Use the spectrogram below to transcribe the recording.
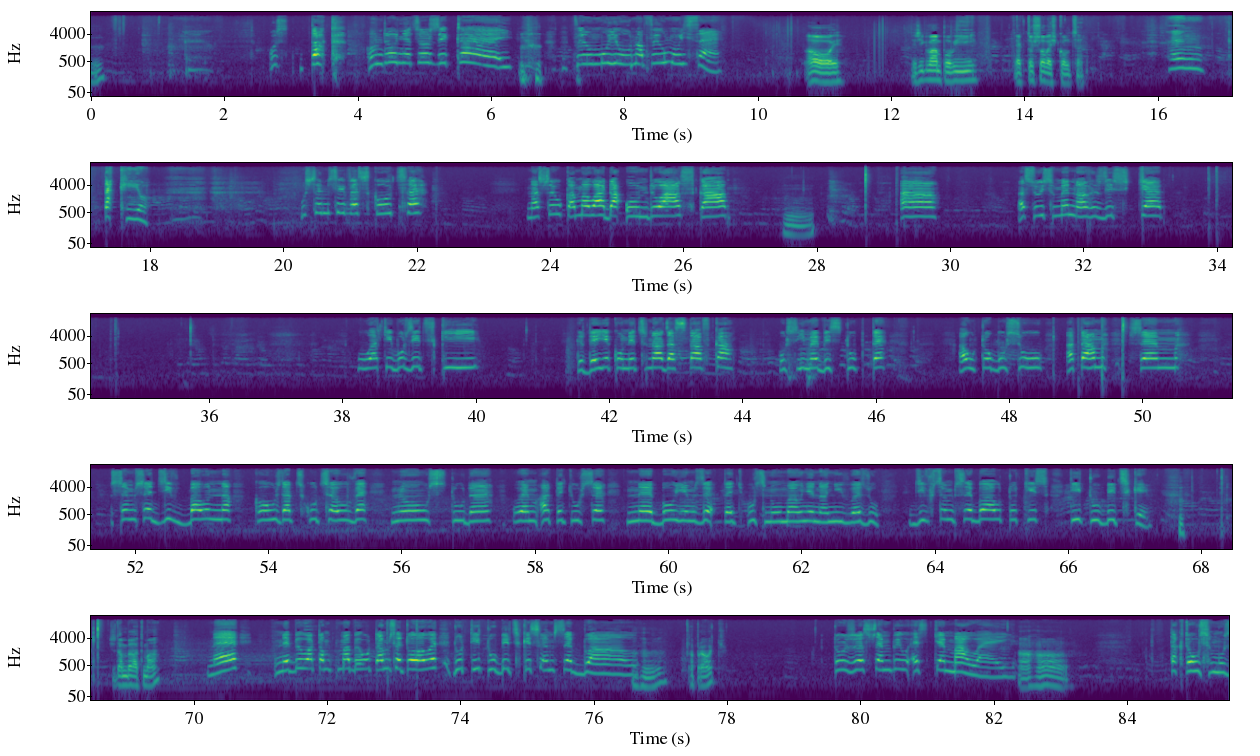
Hm? Už, tak, Ondo, něco říkej. Filmuju, nafilmuj se. Ahoj. Jiřík vám poví, jak to šlo ve školce. Hm, tak jo. Už jsem si ve školce našel kamaráda Ondráska Hm. a, a šli jsme na hřiště. Ulati Bozický, kde je konečná zastávka. Musíme vystupte autobusu a tam jsem, jsem se díval na kouzacku červenou studenem a teď už se nebojím, že teď už normálně na ní vezu. Dřív jsem se bál totiž ty tubičky. Že tam byla tma? Ne, nebyla tam tma, bylo tam se to, ale do té tubičky jsem se bál. Hm. A proč? To, že jsem byl ještě malej. Aha. Tak to už můžeme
